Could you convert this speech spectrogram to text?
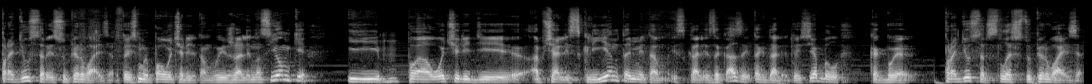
продюсер, и супервайзер. То есть мы по очереди там выезжали на съемки, и угу. по очереди общались с клиентами, там искали заказы и так далее. То есть я был как бы продюсер слэш супервайзер.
